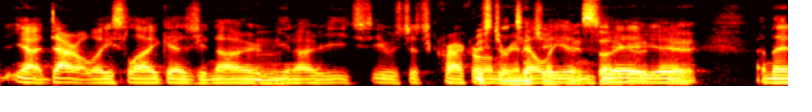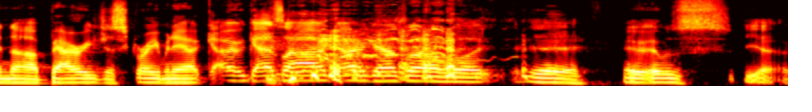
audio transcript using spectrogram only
you know, Daryl Eastlake, as you know, you know, he, he was just a cracker Mr. on the Energy, telly, and so yeah, yeah. yeah. And then uh, Barry just screaming out, "Go Gazza, go Gazza!" I'm like, yeah, it, it was yeah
